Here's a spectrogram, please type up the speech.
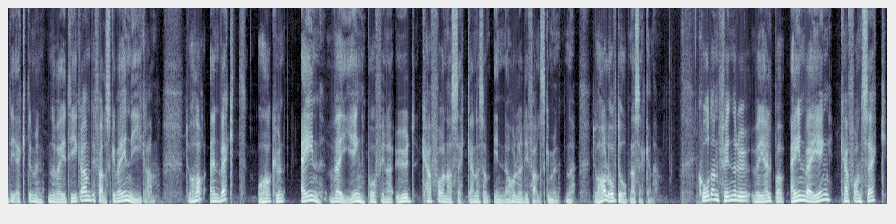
De ekte myntene veier 10 gram, de falske veier 9 gram. Du har en vekt og har kun én veiing på å finne ut hvilken av sekkene som inneholder de falske myntene. Du har lov til å åpne sekkene. Hvordan finner du ved hjelp av én veiing hvilken sekk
